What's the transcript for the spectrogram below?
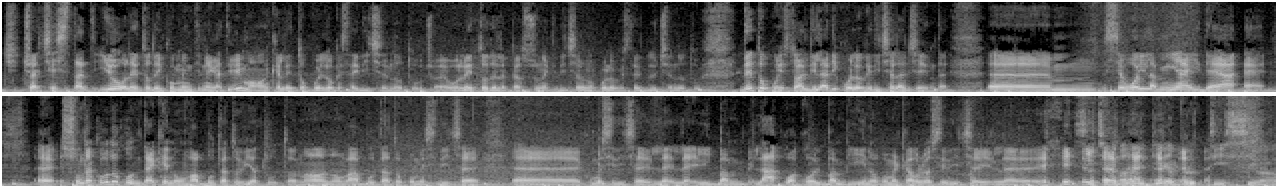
C- cioè c'è stati, io ho letto dei commenti negativi ma ho anche letto quello che stai dicendo tu, cioè ho letto delle persone che dicevano quello che stai dicendo tu. Detto questo, al di là di quello che dice la gente, ehm, se vuoi la mia idea è, eh, sono d'accordo con te che non va buttato via tutto, no? non va buttato come si dice, eh, come si dice, le- le- bamb- l'acqua col bambino, come cavolo si dice? Il, Sì, c'è un modo di dire bruttissimo,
